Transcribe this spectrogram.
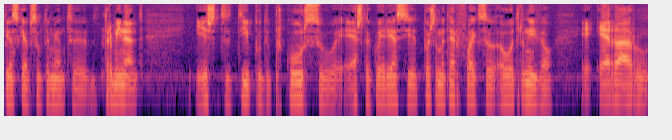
penso que é absolutamente determinante este tipo de percurso, esta coerência, depois também tem reflexo a outro nível. É, é raro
